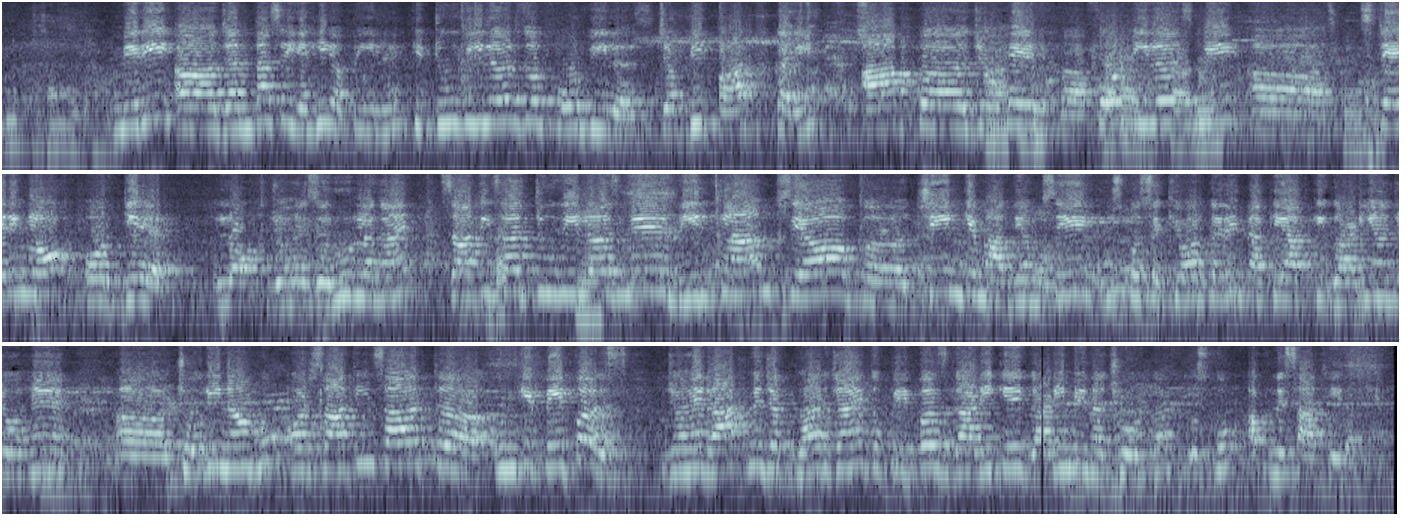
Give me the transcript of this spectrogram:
मेरी अ, जनता से यही अपील है कि टू व्हीलर्स और फोर व्हीलर्स जब भी पार्क करें आप जो है फोर व्हीलर्स में स्टेयरिंग लॉक और गियर लॉक जो है ज़रूर लगाएँ। साथ ही साथ टू व्हीलर्स में व्हील क्लैंप्स या चेन के माध्यम से उसको सिक्योर करें ताकि आपकी गाड़ियाँ जो हैं चोरी ना हो और साथ ही साथ उनके पेपर्स जो है, रात में जब घर जाएँ तो पेपर्स गाड़ी के गाड़ी में न छोड़कर उसको अपने साथ ही रखें।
